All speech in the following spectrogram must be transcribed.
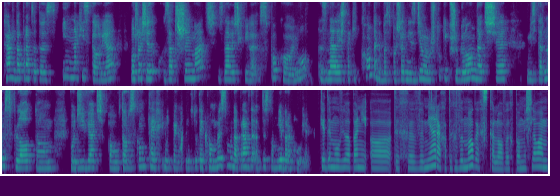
Każda praca to jest inna historia. Można się zatrzymać, znaleźć chwilę spokoju, znaleźć taki kontakt bezpośredni z dziełem sztuki, przyglądać się misternym splotom, podziwiać autorską technikę, których tutaj pomysłu naprawdę artystom nie brakuje. Kiedy mówiła Pani o tych wymiarach, o tych wymogach skalowych, pomyślałam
